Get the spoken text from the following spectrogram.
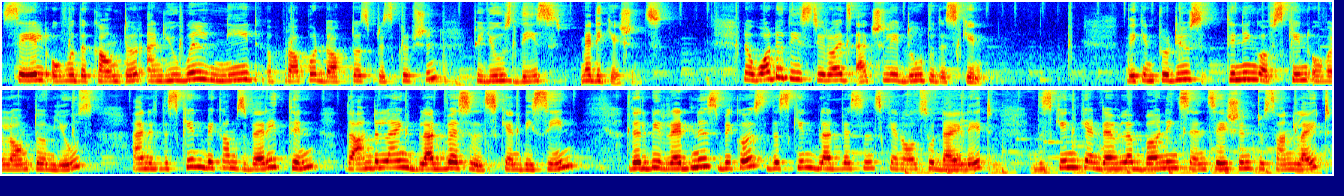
sold over the counter and you will need a proper doctor's prescription to use these medications. Now what do these steroids actually do to the skin? They can produce thinning of skin over long term use and if the skin becomes very thin, the underlying blood vessels can be seen. There will be redness because the skin blood vessels can also dilate. The skin can develop burning sensation to sunlight.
